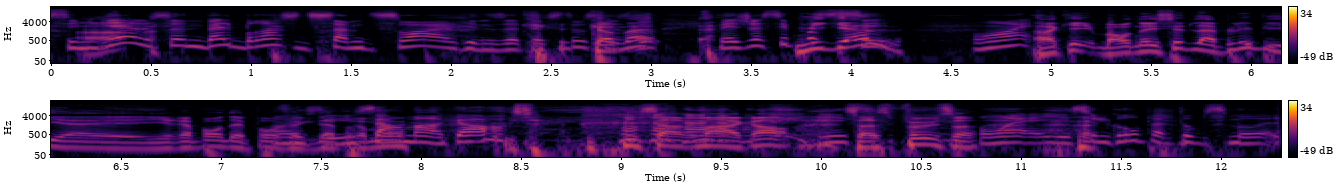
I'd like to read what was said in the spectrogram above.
c'est Ah. Miguel, ça, une belle brosse du samedi soir qui nous a texté Comment? 16 Mais je sais pas Miguel? si Ouais. OK, bon, on a essayé de l'appeler, puis euh, il répondait pas. Ouais, fait que il s'en remet encore. Il s'en- remet encore. Ça se peut, ça. Ouais, il est sur le gros Pepto-Bismol.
